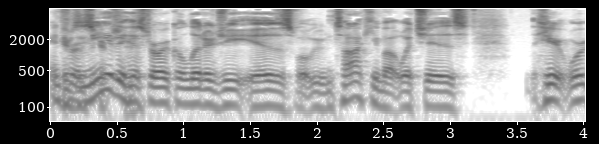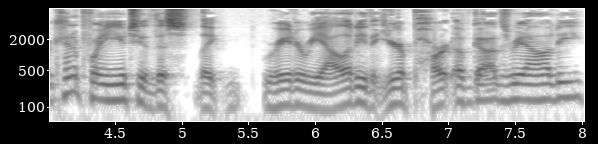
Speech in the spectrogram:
And for me, the historical liturgy is what we've been talking about, which is here we're kind of pointing you to this like greater reality that you're a part of God's reality.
